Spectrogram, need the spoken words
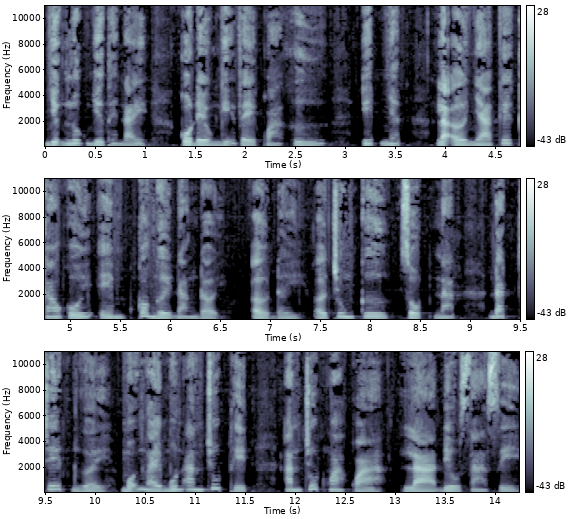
Những lúc như thế này, cô đều nghĩ về quá khứ. Ít nhất là ở nhà kê cao gối êm, có người đang đợi. Ở đây, ở chung cư, rột nát, đắt chết người. Mỗi ngày muốn ăn chút thịt, ăn chút hoa quả là điều xa xỉ.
